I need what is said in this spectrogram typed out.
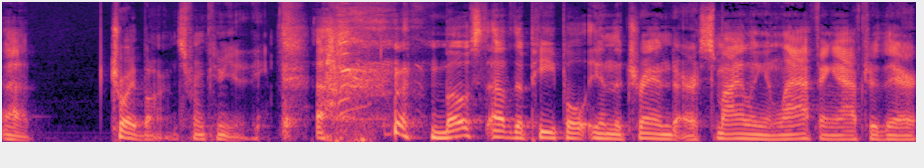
Uh, Troy Barnes from Community. Uh, most of the people in the trend are smiling and laughing after their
